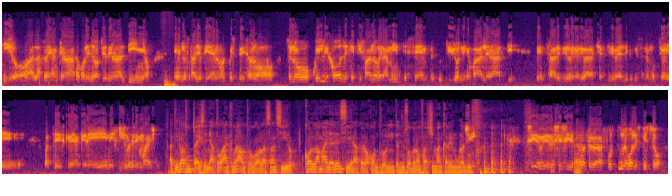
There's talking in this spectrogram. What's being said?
Siro alla fine del campionato con l'esordio di Ronaldinho e lo stadio pieno. Queste sono, sono quelle cose che ti fanno veramente sempre, tutti i giorni che vai a allenarti, pensare di dover arrivare a certi livelli, perché sono emozioni pazzesche, neanche nei, nei film te le immagini. A dirla tutta hai segnato anche un altro gol a San Siro con la maglia del Siena però contro l'Inter, giusto per non farci mancare nulla, giusto? Sì, è vero, sì, sì, tra l'altro la fortuna poi spesso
